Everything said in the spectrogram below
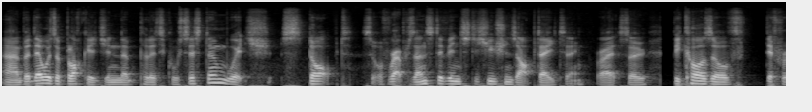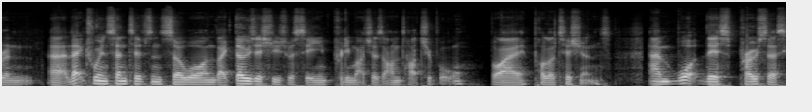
Uh, but there was a blockage in the political system which stopped sort of representative institutions updating, right? So because of different uh, electoral incentives and so on, like those issues were seen pretty much as untouchable by politicians. And what this process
